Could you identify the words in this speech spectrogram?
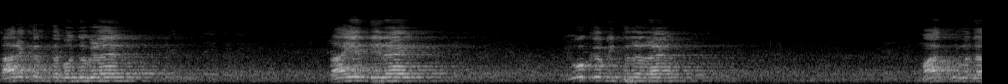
ಕಾರ್ಯಕರ್ತ ಬಂಧುಗಳೇ, ತಾಯಂದಿರೇ, ಯುವಕ ಮಿತ್ರರೇ, ಮಾಧ್ಯಮದ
